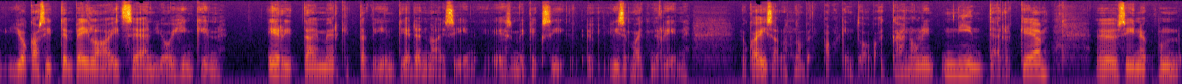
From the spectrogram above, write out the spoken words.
joka sitten peilaa itseään joihinkin erittäin merkittäviin tiedennaisiin, esimerkiksi Lise Meitneriin, joka ei saanut Nobel-palkintoa, vaikka hän oli niin tärkeä siinä, kun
